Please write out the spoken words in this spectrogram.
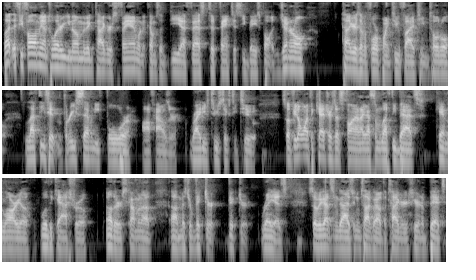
But if you follow me on Twitter, you know I'm a big Tigers fan when it comes to DFS to fantasy baseball in general. Tigers have a 4.25 team total. Lefties hitting 374 off Houser. Righties 262. So if you don't want the catchers, that's fine. I got some lefty bats, Candelario, Willie Castro, others coming up. Uh, Mr. Victor, Victor Reyes. So we got some guys we can talk about the Tigers here in a bit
